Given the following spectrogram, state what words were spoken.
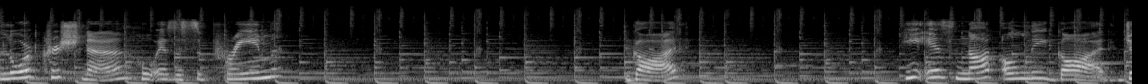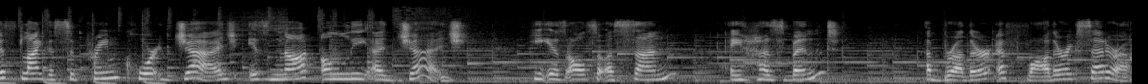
Lord Krishna, who is the supreme God, He is not only God, just like the Supreme Court judge is not only a judge, he is also a son, a husband, a brother, a father, etc.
